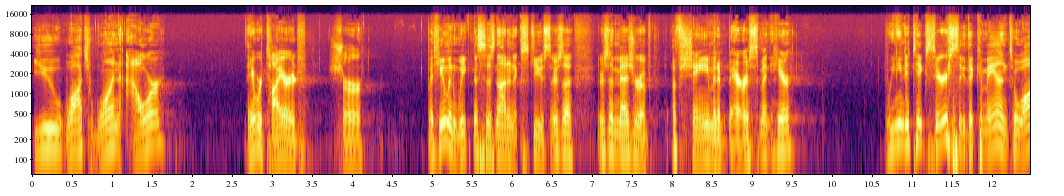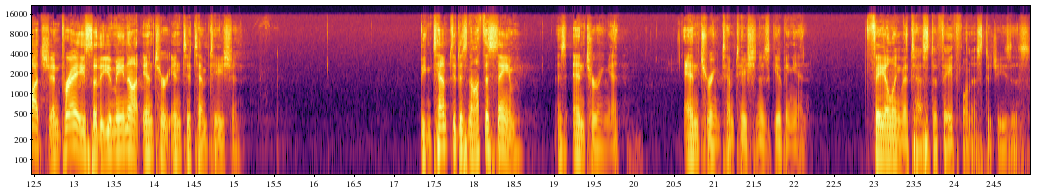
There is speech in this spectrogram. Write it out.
you watch one hour? They were tired, sure. But human weakness is not an excuse. There's a, there's a measure of, of shame and embarrassment here. We need to take seriously the command to watch and pray so that you may not enter into temptation. Being tempted is not the same as entering it. Entering temptation is giving in, failing the test of faithfulness to Jesus.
